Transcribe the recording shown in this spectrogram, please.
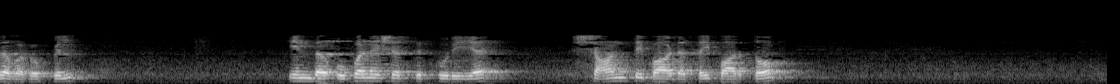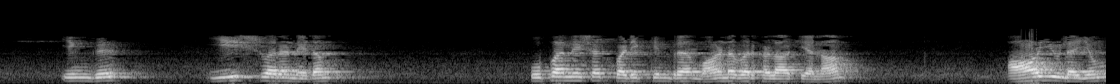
சென்ற வகுப்பில் இந்த உபனிஷத்திற்குரிய சாந்தி பாடத்தை பார்த்தோம். இங்கு ஈஸ்வரனிடம் உபனிஷத் படிக்கின்ற மாணவர்களாகிய நாம் ஆயுளையும்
